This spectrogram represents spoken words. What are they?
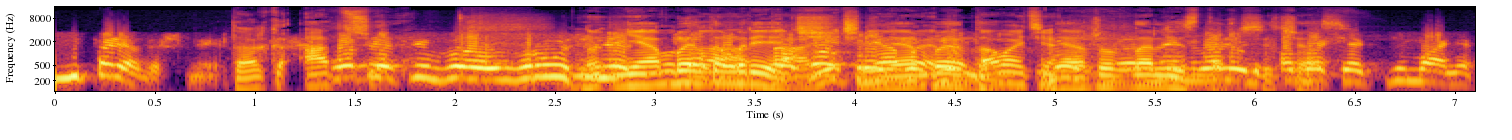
непорядочные. Так, Вот отсю- если в, в русле... Ну, не об этом речь. речь не об этом. Давайте. Не о журналистах сейчас. обращать внимание.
